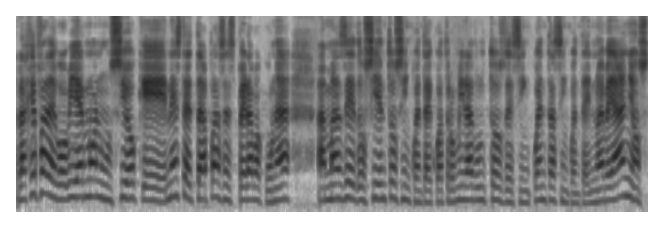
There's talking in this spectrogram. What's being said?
La jefa de gobierno anunció que en esta etapa se espera vacunar a más de 254 mil adultos de 50 a 59 años.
